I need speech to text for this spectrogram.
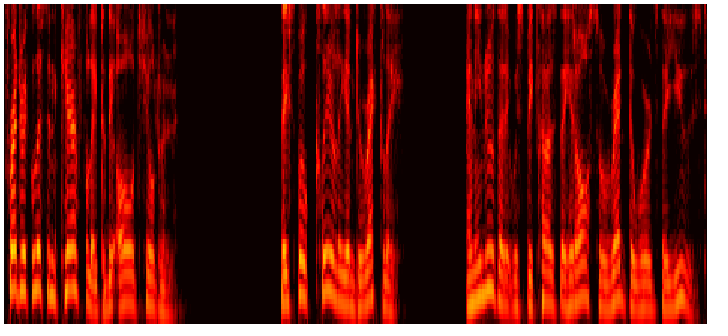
Frederick listened carefully to the Auld children. They spoke clearly and directly, and he knew that it was because they had also read the words they used.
